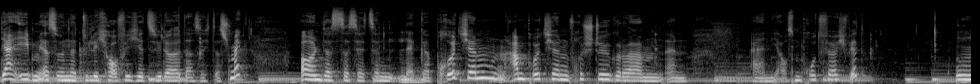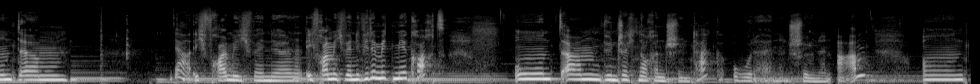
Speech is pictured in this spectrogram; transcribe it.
ja eben, also natürlich hoffe ich jetzt wieder, dass euch das schmeckt und dass das jetzt ein lecker Brötchen, ein Abendbrötchen, ein Frühstück oder ein, ein Jausenbrot für euch wird. Und ähm, ja, ich freue mich, wenn ihr, ich freue mich, wenn ihr wieder mit mir kocht und ähm, wünsche euch noch einen schönen Tag oder einen schönen Abend und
